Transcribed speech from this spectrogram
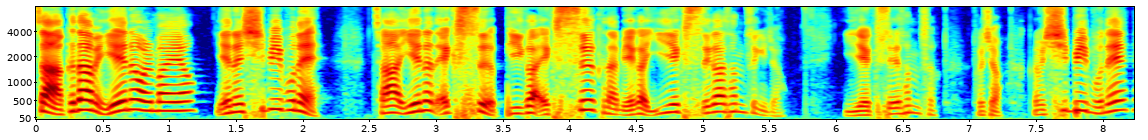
자, 그 다음에 얘는 얼마예요? 얘는 12분의 자, 얘는 x, b가 x, 그 다음에 얘가 2x가 3승이죠. 2x의 3승. 그죠? 그럼 12분의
